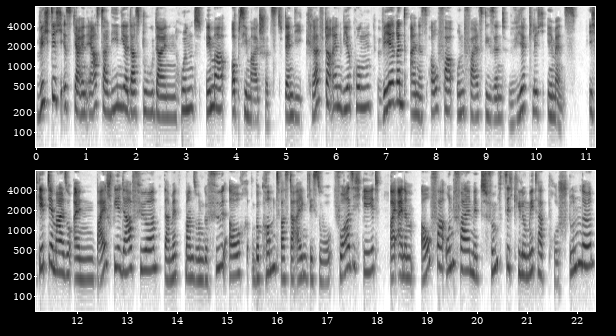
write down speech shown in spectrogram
Wichtig ist ja in erster Linie, dass du deinen Hund immer optimal schützt. Denn die Kräfteeinwirkungen während eines Auffahrunfalls, die sind wirklich immens. Ich gebe dir mal so ein Beispiel dafür, damit man so ein Gefühl auch bekommt, was da eigentlich so vor sich geht. Bei einem Auffahrunfall mit 50 Kilometer pro Stunde,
